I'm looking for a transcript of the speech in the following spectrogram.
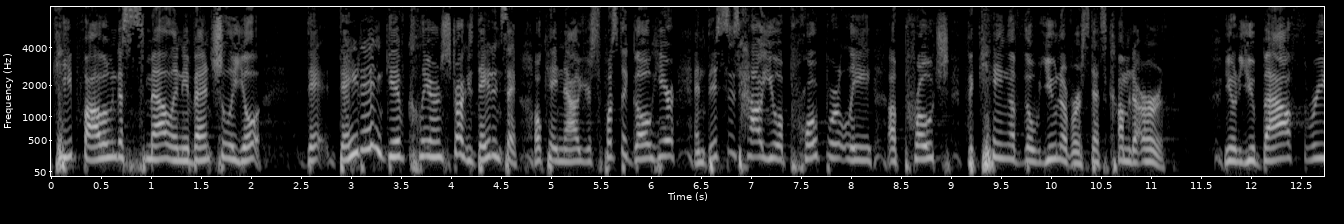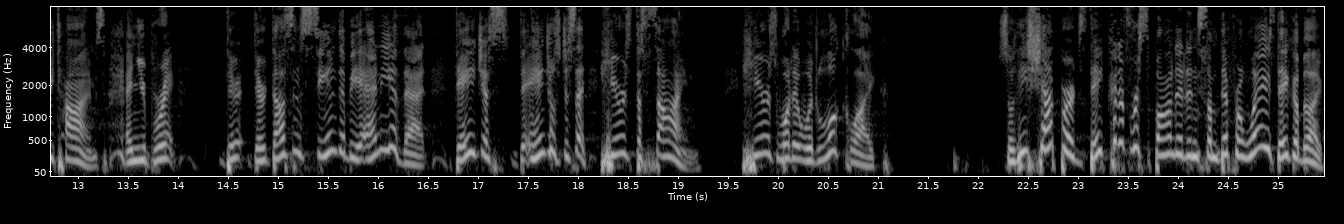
keep following the smell and eventually you'll, they, they didn't give clear instructions. They didn't say, okay, now you're supposed to go here and this is how you appropriately approach the king of the universe that's come to earth. You know, you bow three times and you bring, there, there doesn't seem to be any of that. They just, the angels just said, here's the sign. Here's what it would look like. So these shepherds, they could have responded in some different ways. They could be like,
